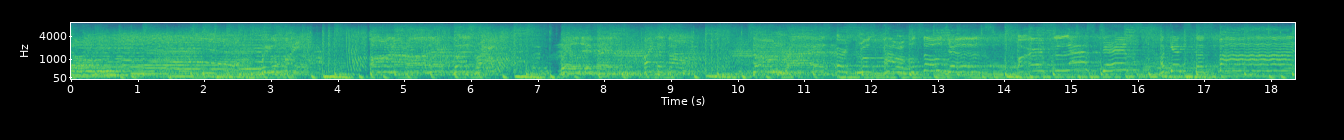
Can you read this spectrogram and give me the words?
Zone We will fight on our honor when it's right. We'll live it, fight the zone. Zone riders, Earth's most powerful soldiers, or Earth's last chance against the spiral.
